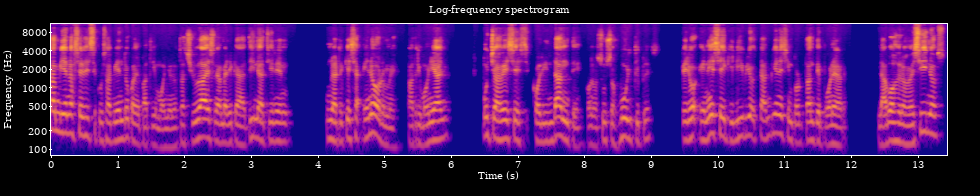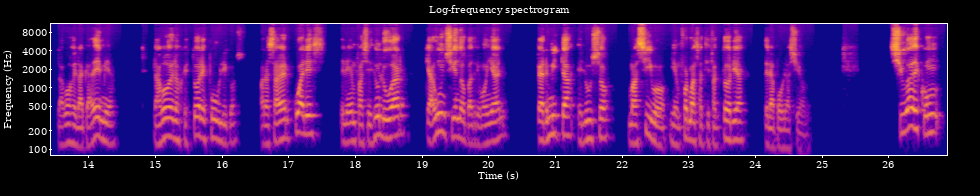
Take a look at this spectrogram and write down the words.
también hacer ese cruzamiento con el patrimonio. Nuestras ciudades en América Latina tienen una riqueza enorme patrimonial, muchas veces colindante con los usos múltiples, pero en ese equilibrio también es importante poner la voz de los vecinos, la voz de la academia, la voz de los gestores públicos, para saber cuál es el énfasis de un lugar que, aún siendo patrimonial, permita el uso masivo y en forma satisfactoria de la población. Ciudades con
